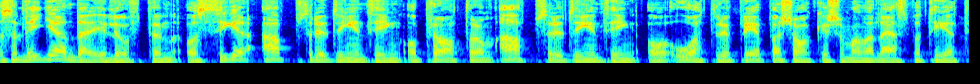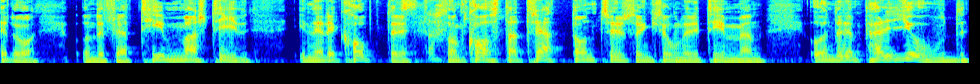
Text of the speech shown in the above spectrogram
så ligger han där i luften och ser absolut ingenting och pratar om absolut ingenting och återupprepar saker som man har läst på TT då under flera timmars tid i en helikopter som kostar 13 000 kronor i timmen under en period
